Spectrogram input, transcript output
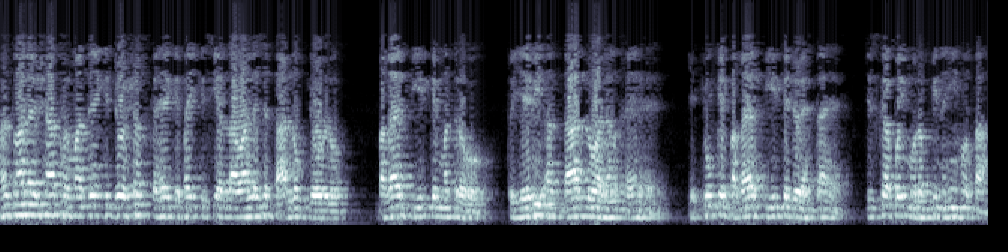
حضرت والا ارشاد فرماتے ہیں کہ جو شخص کہے کہ بھائی کسی اللہ والے سے تعلق جوڑ لو، بغیر پیر کے مت رہو، تو یہ بھی ادار لو عدل خیر ہے یہ کیونکہ بغیر پیر کے جو رہتا ہے، جس کا کوئی مربی نہیں ہوتا،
